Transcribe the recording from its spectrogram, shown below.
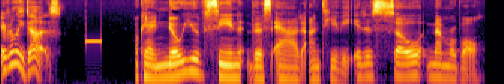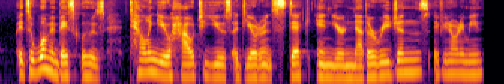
It really does. Okay, I know you've seen this ad on TV. It is so memorable. It's a woman basically who's telling you how to use a deodorant stick in your nether regions, if you know what I mean.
